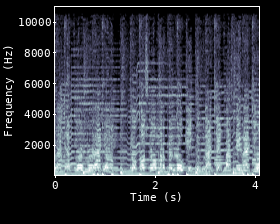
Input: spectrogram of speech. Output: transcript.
Raja Telur Raja Jokos nomor telu Kidung Raja pasti maju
